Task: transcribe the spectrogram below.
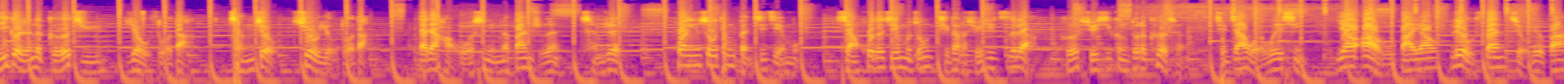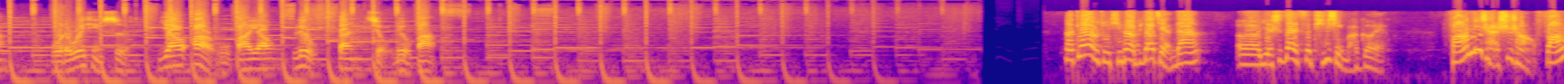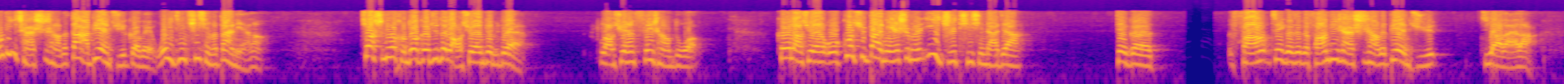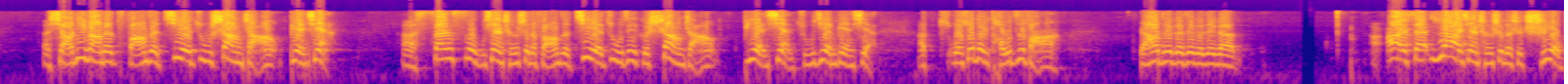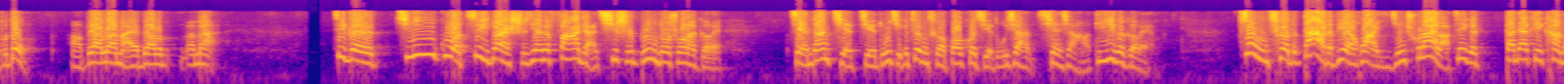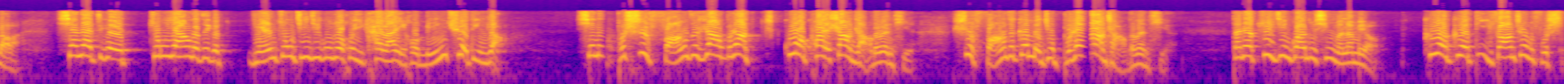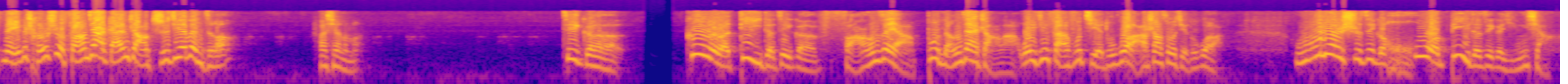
一个人的格局有多大，成就就有多大。大家好，我是你们的班主任陈瑞，欢迎收听本期节目。想获得节目中提到的学习资料和学习更多的课程，请加我的微信幺二五八幺六三九六八。我的微信是幺二五八幺六三九六八。那第二个主题呢比较简单，呃，也是再次提醒吧，各位。房地产市场，房地产市场的大变局，各位，我已经提醒了半年了。教室里有很多格局的老学员，对不对？老学员非常多。各位老学员，我过去半年是不是一直提醒大家，这个房，这个这个房地产市场的变局就要来了。呃，小地方的房子借助上涨变现，啊，三四五线城市的房子借助这个上涨变现，逐渐变现。啊，我说的是投资房啊。然后这个这个这个。二三一二线城市的是持有不动啊，不要乱买，不要乱卖。这个经过这段时间的发展，其实不用多说了，各位，简单解解读几个政策，包括解读一下现象哈。第一个，各位，政策的大的变化已经出来了，这个大家可以看到了。现在这个中央的这个年终经济工作会议开完以后，明确定调，现在不是房子让不让过快上涨的问题，是房子根本就不让涨的问题。大家最近关注新闻了没有？各个地方政府是哪个城市房价敢涨，直接问责，发现了吗？这个各地的这个房子呀，不能再涨了。我已经反复解读过了啊，上次我解读过了。无论是这个货币的这个影响，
